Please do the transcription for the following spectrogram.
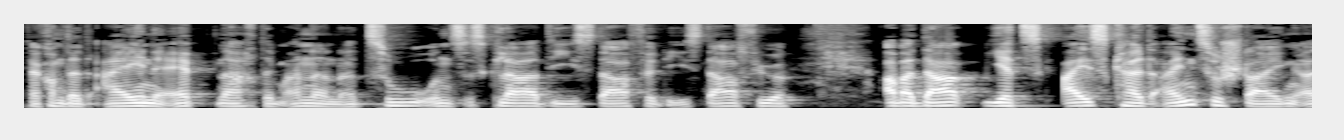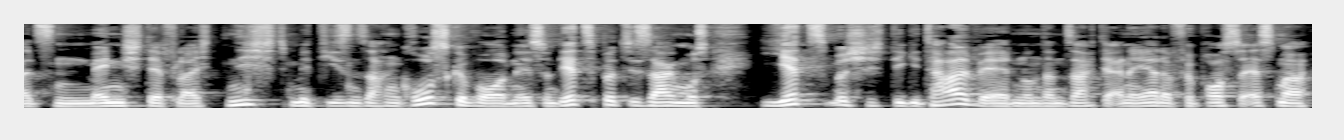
Da kommt halt eine App nach dem anderen dazu. Uns ist klar, die ist dafür, die ist dafür. Aber da jetzt eiskalt einzusteigen als ein Mensch, der vielleicht nicht mit diesen Sachen groß geworden ist und jetzt plötzlich sagen muss, jetzt möchte ich digital werden. Und dann sagt der einer, ja, dafür brauchst du erstmal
